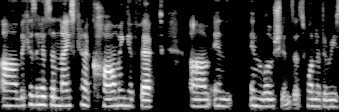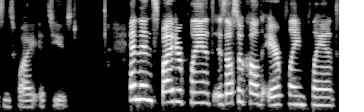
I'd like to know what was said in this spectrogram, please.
um, because it has a nice kind of calming effect um, in, in lotions. That's one of the reasons why it's used. And then spider plant is also called airplane plant.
